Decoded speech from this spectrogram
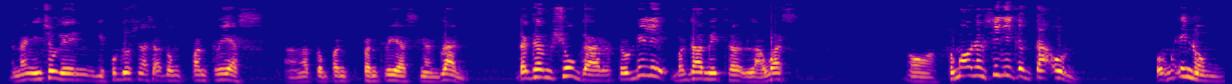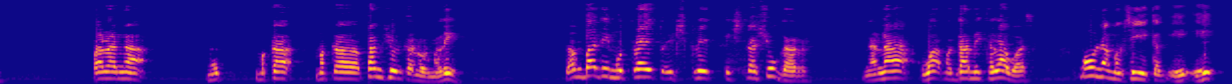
Ang insulin giproduce na sa atong pancreas, ang atong pan- pancreas nga gland. Daghang sugar pero dili magamit sa lawas. Oh, sumao nang sige kag kaon or inom para nga maka maka function ka normally. So ang body mo try to excrete extra sugar nga na wa magamit sa lawas, mao na magsige kag ihi.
